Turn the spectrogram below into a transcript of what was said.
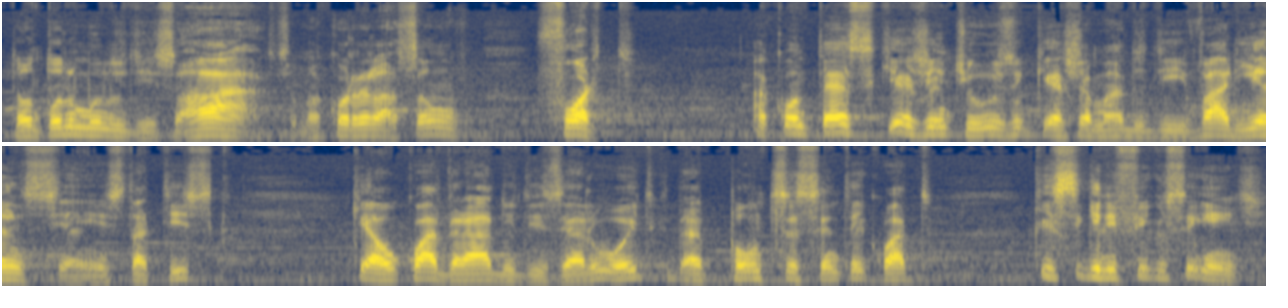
Então todo mundo diz, ah, isso é uma correlação forte. Acontece que a gente usa o que é chamado de variância em estatística, que é o quadrado de 0,8, que dá 0,64, que significa o seguinte,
